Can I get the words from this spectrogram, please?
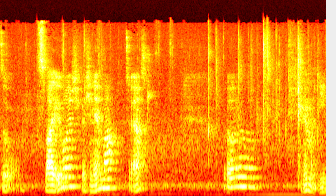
So, zwei übrig. Welche nehmen wir zuerst? Äh, nehmen wir die.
